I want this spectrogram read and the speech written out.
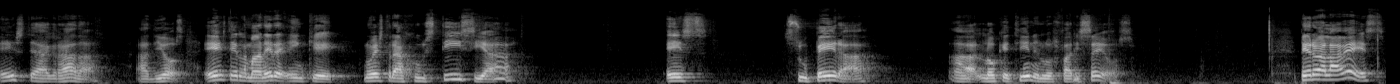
este agrada a Dios. Esta es la manera en que nuestra justicia es supera a lo que tienen los fariseos. Pero a la vez,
